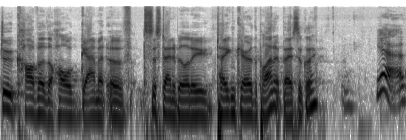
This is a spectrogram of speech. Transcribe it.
do cover the whole gamut of sustainability, taking care of the planet, basically. Yeah,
